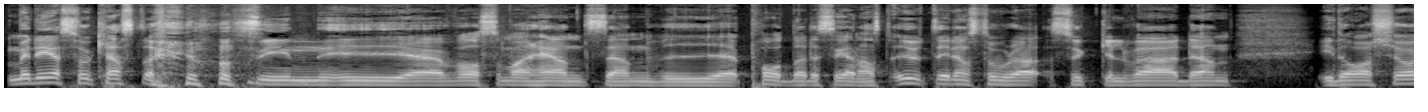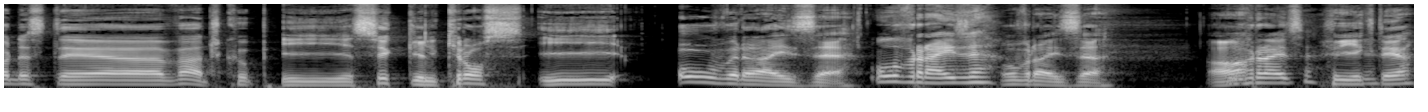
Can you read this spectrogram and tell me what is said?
Med det så kastar vi oss in i eh, vad som har hänt sen vi poddade senast ute i den stora cykelvärlden. Idag kördes det världscup i cykelcross i Overijse. Overreise. Overijse. Ja. Overreise. Hur gick det?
